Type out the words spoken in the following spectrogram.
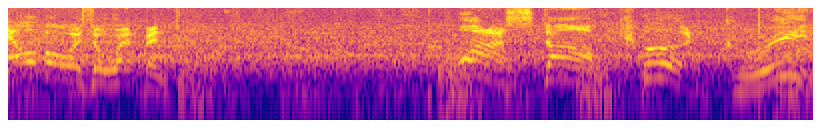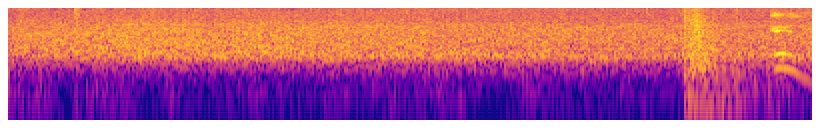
elbow as a weapon. What a stomp. Good grief. Ooh.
